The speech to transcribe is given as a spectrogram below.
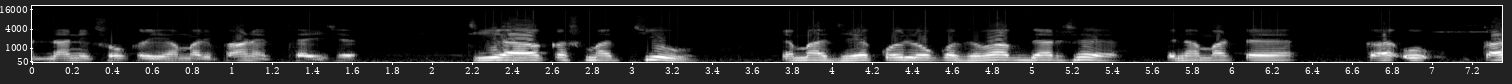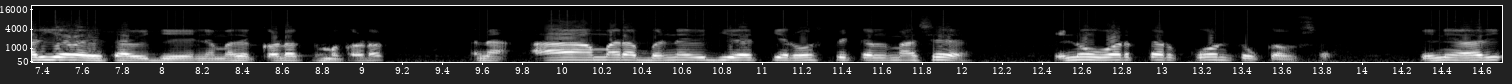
નાની છોકરી અમારી ભાણેજ થાય છે. જે આ અકસ્માત થયું, એમાં જે કોઈ લોકો જવાબદાર છે, એના માટે કાર્યવાહી થવી જોઈએ, એના માટે કડકમાં કડક. અને આ અમારા બંને જે અત્યારે હોસ્પિટલમાં છે. એનું વળતર કોણ ચૂકવશે? એની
